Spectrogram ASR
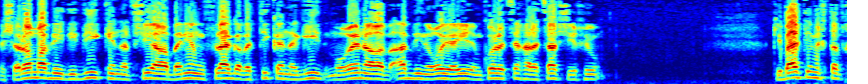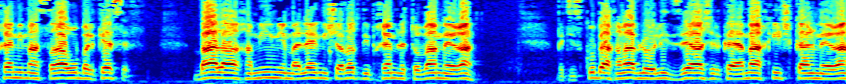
ושלום רב לידידי כנפשי הרבני המופלג הוותיק הנגיד מורנו הרב אבלי נרו יאיר עם כל על הצו שיחיו. קיבלתי מכתבכם עם העשרה רובל כסף. בעל הרחמים ימלא משאלות לבכם לטובה מהרה, ותזכו בהחמיו להוליד זרע של קיימא חיש קל מהרה.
